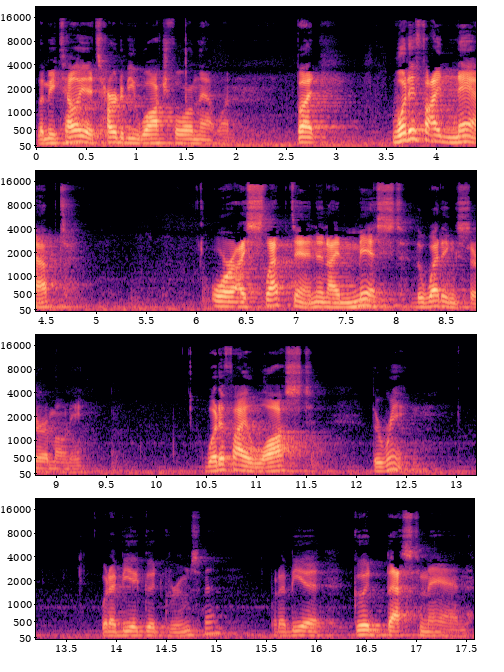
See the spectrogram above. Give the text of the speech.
Let me tell you, it's hard to be watchful on that one. But what if I napped or I slept in and I missed the wedding ceremony? What if I lost the ring? Would I be a good groomsman? Would I be a good best man?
